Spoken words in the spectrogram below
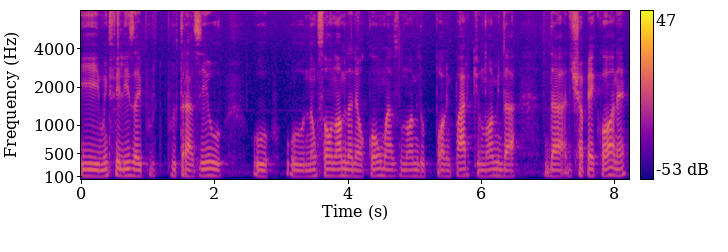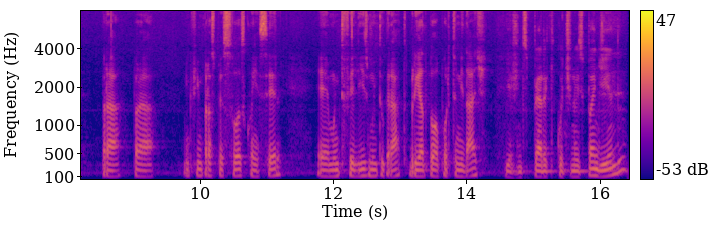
e muito feliz aí por, por trazer o, o, o, não só o nome da Nelcom, mas o nome do Pollen Park, o nome da, da, de Chapecó, né? Para, enfim, para as pessoas conhecerem. É muito feliz, muito grato. Obrigado pela oportunidade. E a gente espera que continue expandindo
